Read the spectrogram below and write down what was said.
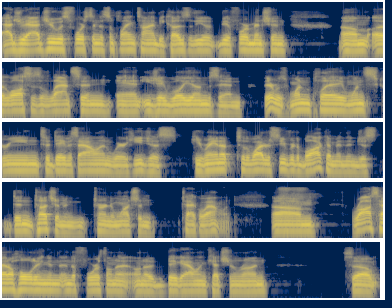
Ajou was forced into some playing time because of the the aforementioned um, uh, losses of Ladson and EJ Williams. And there was one play, one screen to Davis Allen where he just he ran up to the wide receiver to block him and then just didn't touch him and turned and watched him tackle Allen. Um, Ross had a holding in, in the fourth on a on a big Allen catch and run. So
